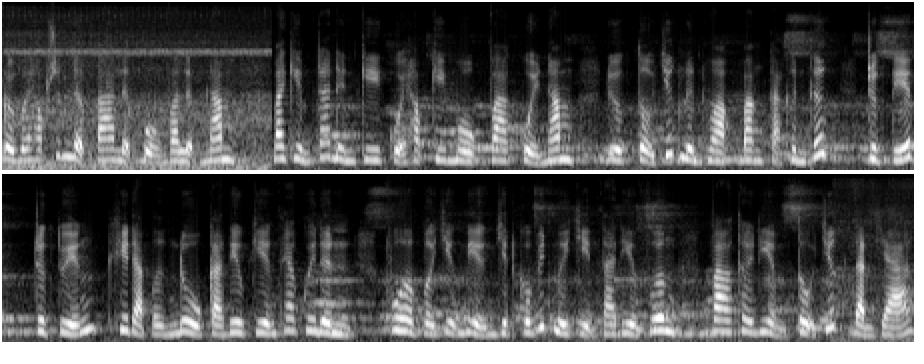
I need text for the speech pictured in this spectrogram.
Đối với học sinh lớp 3, lớp 4 và lớp 5, bài kiểm tra định kỳ cuối học kỳ 1 và cuối năm được tổ chức linh hoạt bằng các hình thức trực tiếp, trực tuyến khi đáp ứng đủ các điều kiện theo quy định, phù hợp với diễn biến dịch COVID-19 tại địa phương vào thời điểm tổ chức đánh giá.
